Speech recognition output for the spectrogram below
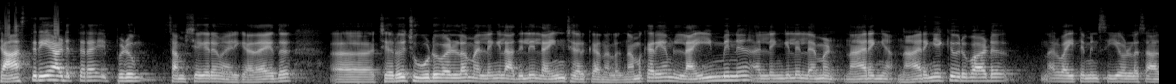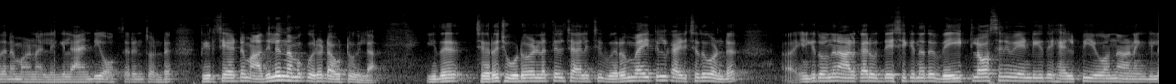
ശാസ്ത്രീയ അടിത്തറ ഇപ്പോഴും സംശയകരമായിരിക്കും. അതായത് ചെറു ചൂടുവെള്ളം അല്ലെങ്കിൽ അതിൽ ലൈം ചേർക്കുക എന്നുള്ളത്. നമുക്കറിയാം ലൈമിന് അല്ലെങ്കിൽ ലെമൺ നാരങ്ങ നാരങ്ങയ്ക്ക് ഒരുപാട് വൈറ്റമിൻ സി ഉള്ള സാധനമാണ് അല്ലെങ്കിൽ ആന്റി ഓക്സിഡൻസ് ഉണ്ട്. തീർച്ചയായിട്ടും അതിലും നമുക്കൊരു ഡൗട്ടും ഇല്ല. ഇത് ചെറു ചൂടുവെള്ളത്തിൽ ചാലിച്ച് വെറും വയറ്റിൽ കഴിച്ചതുകൊണ്ട് എനിക്ക് തോന്നുന്ന ആൾക്കാർ ഉദ്ദേശിക്കുന്നത് വെയിറ്റ് ലോസിന് വേണ്ടി ഇത് ഹെൽപ്പ് ചെയ്യുമെന്നാണെങ്കിൽ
